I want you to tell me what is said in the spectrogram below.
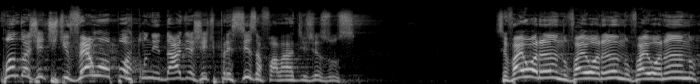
quando a gente tiver uma oportunidade, a gente precisa falar de Jesus. Você vai orando, vai orando, vai orando,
